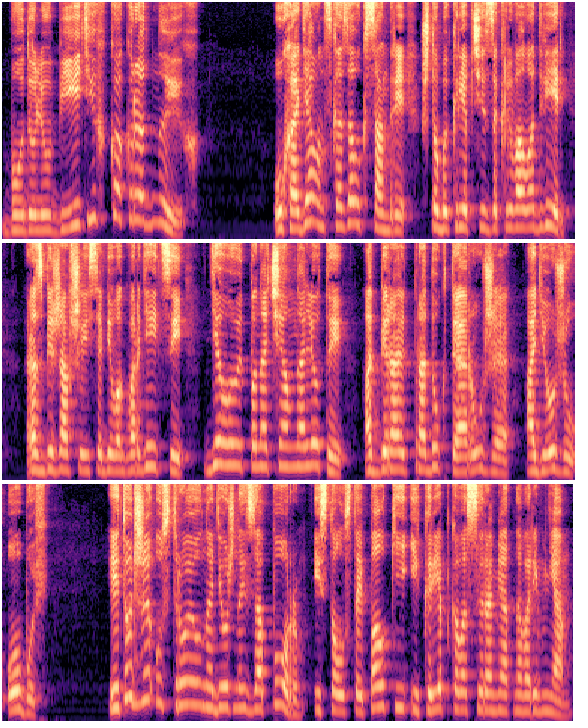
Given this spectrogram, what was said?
Буду любить их, как родных». Уходя, он сказал Ксандре, чтобы крепче закрывала дверь. Разбежавшиеся белогвардейцы делают по ночам налеты, отбирают продукты, оружие, одежу, обувь. И тут же устроил надежный запор из толстой палки и крепкого сыромятного ремня.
